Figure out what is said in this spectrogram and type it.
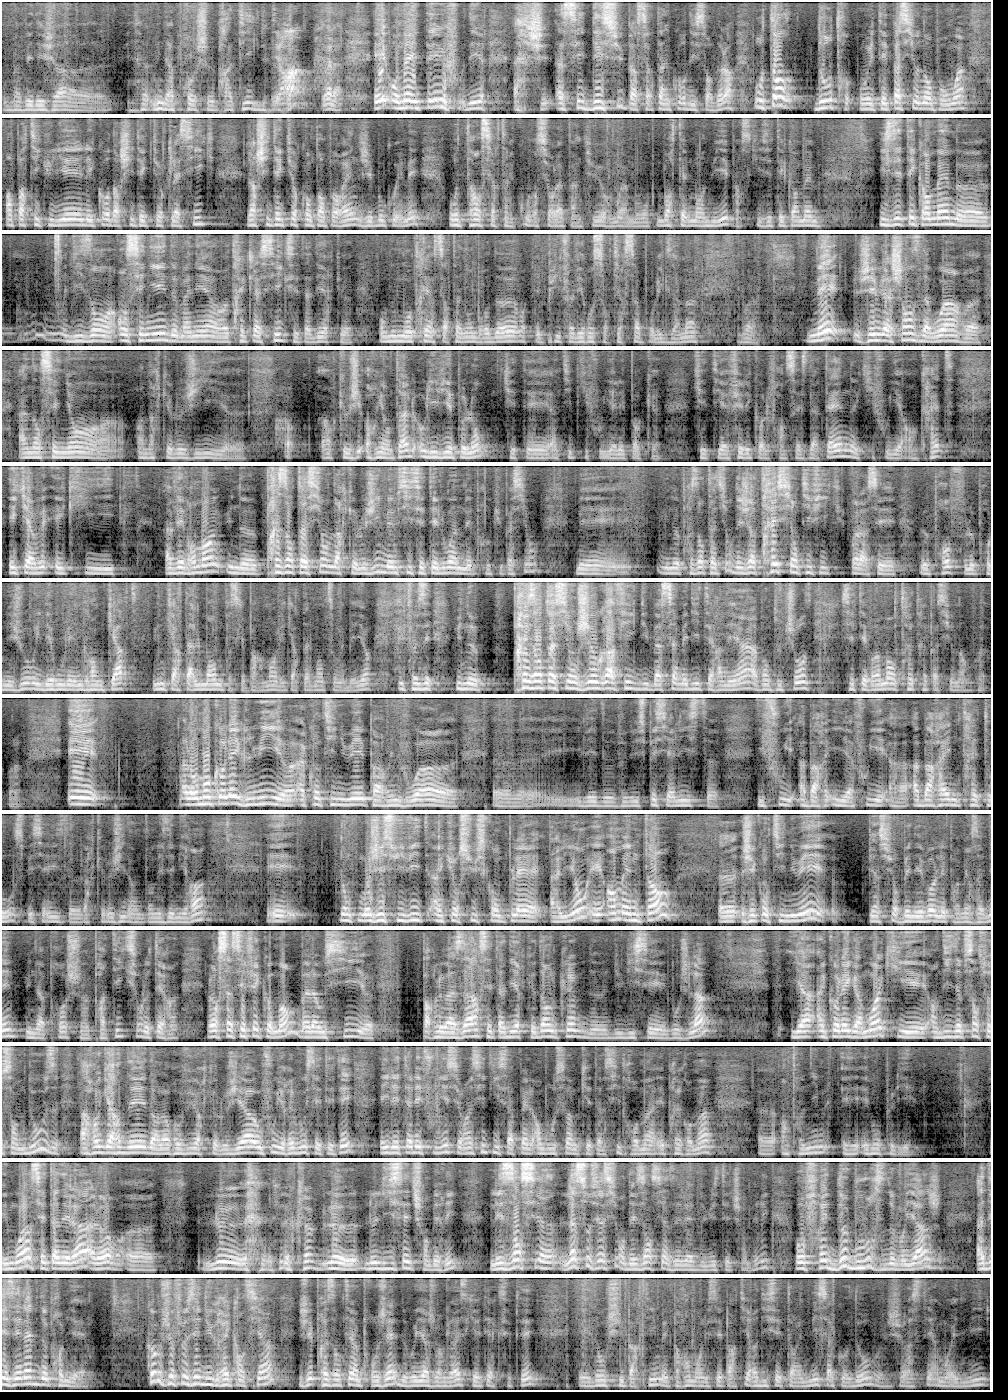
on avait déjà euh, une, une approche pratique. De, Terrain. Voilà. Et on a été, il faut dire, assez- assez déçus par certains cours d'histoire de l'art. Autant d'autres ont été passionnants pour moi, en particulier les cours d'architecture classique, l'architecture contemporaine, j'ai beaucoup aimé. Autant certains cours sur la peinture, moi, m'ont mortellement ennuyé parce qu'ils étaient quand même, ils étaient quand même, euh, disons, enseignés de manière très classique, c'est-à-dire qu'on nous montrait un certain nombre d'œuvres et puis il fallait ressortir ça pour l'examen. Voilà. Mais j'ai eu la chance d'avoir euh, un enseignant en archéologie, euh, en archéologie orientale, Olivier Pelon, qui était un type qui fouillait à l'époque, qui était, a fait l'école française d'Athènes, qui fouillait en Crète, et qui, et qui avait vraiment une présentation de l'archéologie, même si c'était loin de mes préoccupations, mais une présentation déjà très scientifique. Voilà, c'est le prof, le premier jour, il déroulait une grande carte, une carte allemande, parce qu'apparemment les cartes allemandes sont les meilleures. Il faisait une présentation géographique du bassin méditerranéen, avant toute chose. C'était vraiment très très passionnant. Et alors mon collègue, lui, a continué par une voie, euh, il est devenu spécialiste, il, fouille à Bahreïn, a fouillé à, Bahreïn très tôt, spécialiste de l'archéologie dans, les Émirats. Et donc moi j'ai suivi un cursus complet à Lyon et en même temps euh, j'ai continué, bien sûr bénévole les premières années, une approche pratique sur le terrain. Alors ça s'est fait comment? Ben Là aussi euh, par le hasard, c'est-à-dire que dans le club du lycée Vaugelas, il y a un collègue à moi qui, est, en 1972, a regardé dans la revue Archéologia Où fouillerez-vous cet été? Et il est allé fouiller sur un site qui s'appelle Ambroussomme, qui est un site romain et pré-romain euh, entre Nîmes et, et, Montpellier. Et moi, cette année-là, alors, euh, le, le, club, le, le, lycée de Chambéry, l'association des anciens élèves du lycée de Chambéry offrait deux bourses de voyage à des élèves de première. Comme je faisais du grec ancien, j'ai présenté un projet de voyage en Grèce qui a été accepté. Et donc je suis parti, mes parents m'ont laissé partir à 17 ans et demi, sac au dos. Je suis resté un mois et demi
